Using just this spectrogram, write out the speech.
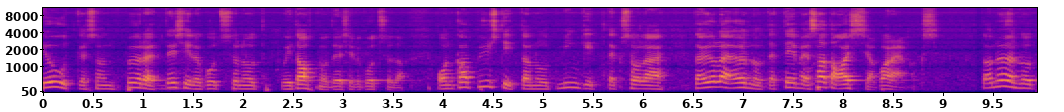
jõud, kes on pööret esile kutsunud või tahtnud esile kutsuda, on ka püstitanud mingit, eks ole, ta ei ole öelnud, et teeme sada asja paremaks ta on öelnud,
